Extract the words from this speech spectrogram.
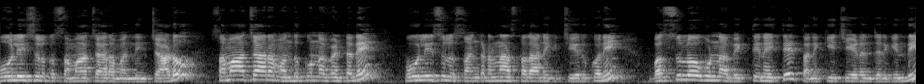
పోలీసులకు సమాచారం అందించాడు. సమాచారం అందుకున్న వెంటనే పోలీసులు సంఘటనా స్థలానికి చేరుకొని బస్సులో ఉన్న వ్యక్తినైతే తనిఖీ చేయడం జరిగింది.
